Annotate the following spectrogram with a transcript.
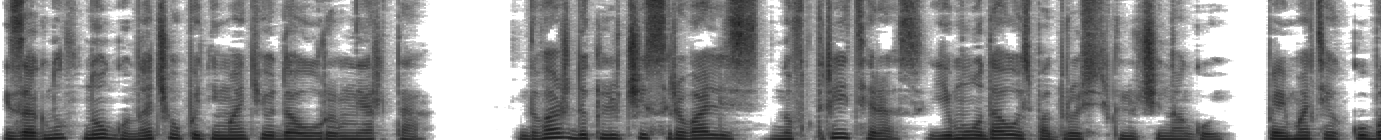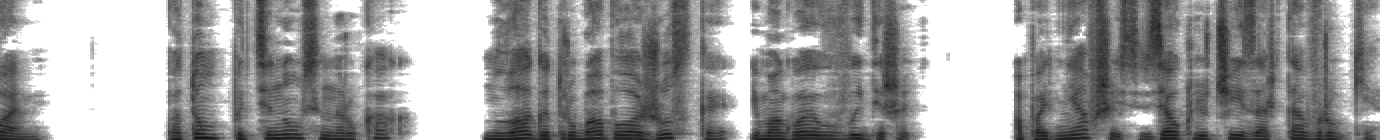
и, загнув ногу, начал поднимать ее до уровня рта. Дважды ключи срывались, но в третий раз ему удалось подбросить ключи ногой, поймать их губами. Потом подтянулся на руках, благо труба была жесткая и могла его выдержать а поднявшись, взял ключи изо рта в руки.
